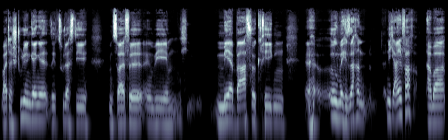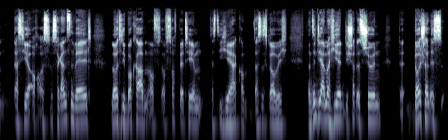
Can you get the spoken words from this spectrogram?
weiter Studiengänge, seht zu, dass die im Zweifel irgendwie mehr BAföG kriegen, äh, irgendwelche Sachen. Nicht einfach, aber dass hier auch aus, aus der ganzen Welt Leute, die Bock haben auf, auf Software-Themen, dass die hierher kommen. Das ist, glaube ich, dann sind die einmal hier, die Stadt ist schön, Deutschland ist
